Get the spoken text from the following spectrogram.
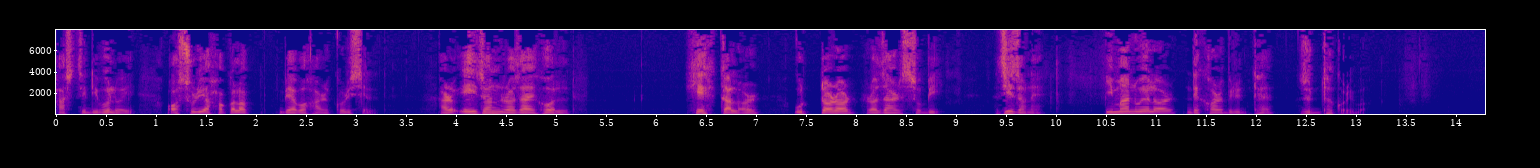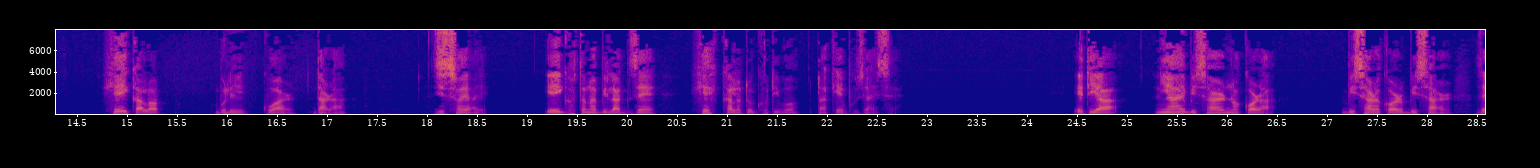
শাস্তি দিবলৈ অচুৰীয়াসকলক ব্যৱহাৰ কৰিছিল। আৰু এইজন ৰজাই হল শেষকালৰ উত্তৰৰ ৰজাৰ ছবি যিজনে ইমানুৱেলৰ দেশৰ বিৰুদ্ধে যুদ্ধ কৰিব। সেই কালত বুলি কোৱাৰ দ্বাৰা যিচয়াই এই ঘটনাবিলাক যে শেষকালতো ঘটিব তাকে বুজাইছে। এতিয়া ন্যায় বিচাৰ নকৰা বিচাৰকৰ বিচাৰ যে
